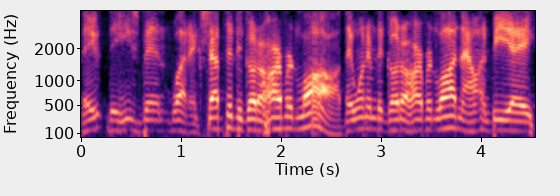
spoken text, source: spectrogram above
They, they he's been what accepted to go to Harvard Law. They want him to go to Harvard Law now and be a, a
